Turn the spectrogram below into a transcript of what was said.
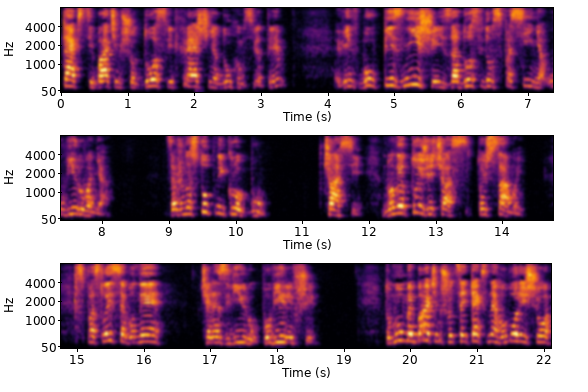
тексті бачимо, що досвід хрещення Духом Святим він був пізніший за досвідом спасіння, увірування. Це вже наступний крок був в часі, але не в той же час, той ж самий. Спаслися вони через віру, повіривши. Тому ми бачимо, що цей текст не говорить, що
